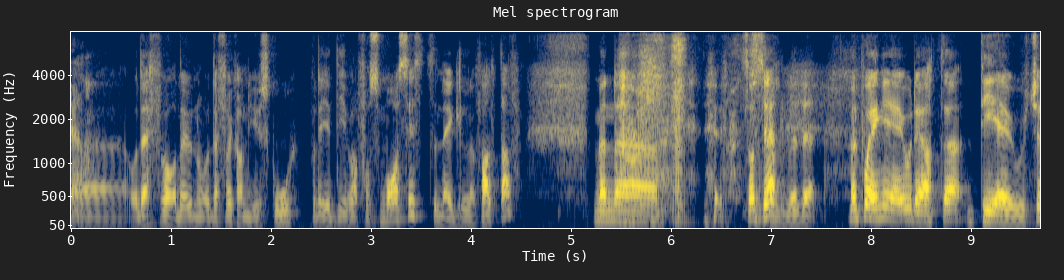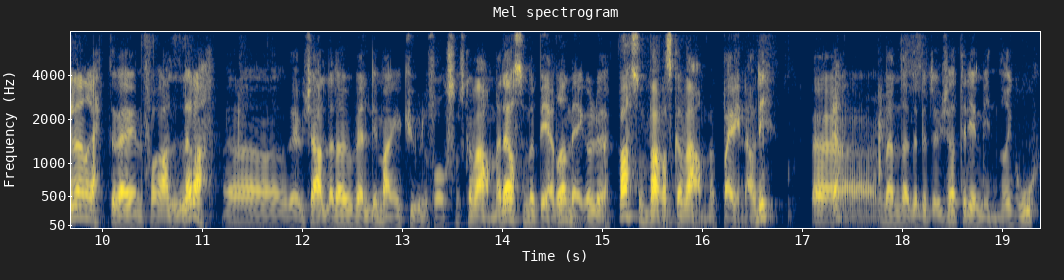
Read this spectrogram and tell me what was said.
Ja. Uh, og derfor, det er jo noe, derfor jeg har nye sko. Fordi de var for små sist. Neglene falt av. Men uh, sånn ser Men poenget er jo det at det er jo ikke den rette veien for alle. da. det er jo ikke alle. Det er jo veldig mange kule folk som skal være med der, som er bedre enn meg å løpe, som bare skal være med på en av de. Ja. Men det betyr jo ikke at de er mindre gode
